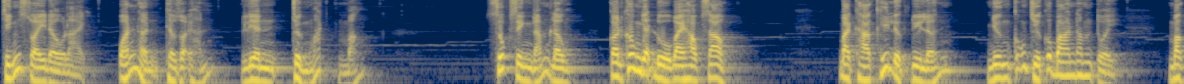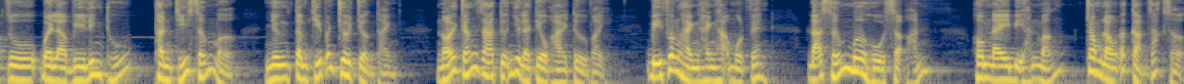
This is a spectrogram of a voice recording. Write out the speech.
Chính xoay đầu lại, Oán hận theo dõi hắn, Liền trừng mắt mắng. Xúc sinh lắm lông, Còn không nhận đủ bài học sao? Bạch Hạc khí lực tuy lớn, Nhưng cũng chỉ có 3 năm tuổi. Mặc dù bởi là vì linh thú, Thần trí sớm mở Nhưng tâm trí vẫn chưa trưởng thành. Nói trắng ra tự như là tiểu hài tử vậy, Bị Phương Hành hành hạ một ven Đã sớm mơ hồ sợ hắn. Hôm nay bị hắn mắng, Trong lòng đã cảm giác sợ.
